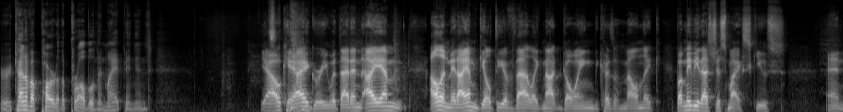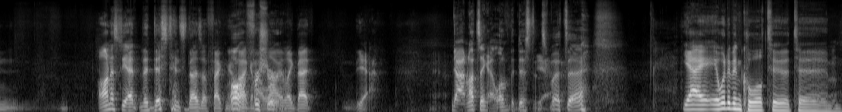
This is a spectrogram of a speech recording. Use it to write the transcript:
or kind of a part of the problem in my opinion. Yeah, okay, I agree with that, and I am. I'll admit I am guilty of that, like not going because of Melnyk. But maybe that's just my excuse. And honestly, I, the distance does affect me. I'm Oh, not for sure. lie. Like that. Yeah. Yeah, I'm not saying I love the distance, Yeah. but uh, Yeah, it would have been cool to to um,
